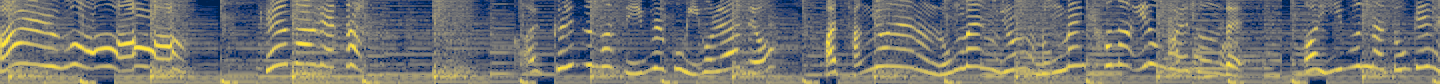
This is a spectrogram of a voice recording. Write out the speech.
아이고 개망했다. 아 크리스마스 이브에 꼭 이걸 해야 돼요? 아 작년에는 롱맨 이런 롱맨 현황 이런 거 했었는데. 아 이분 날 똥개비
